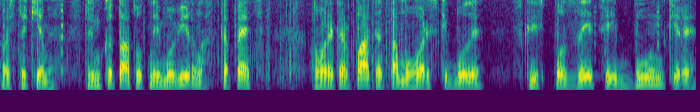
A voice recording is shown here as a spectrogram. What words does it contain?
ось такими. Стрімкота тут неймовірна, капець. Гори Карпати, там угорські були скрізь позиції, бункери.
